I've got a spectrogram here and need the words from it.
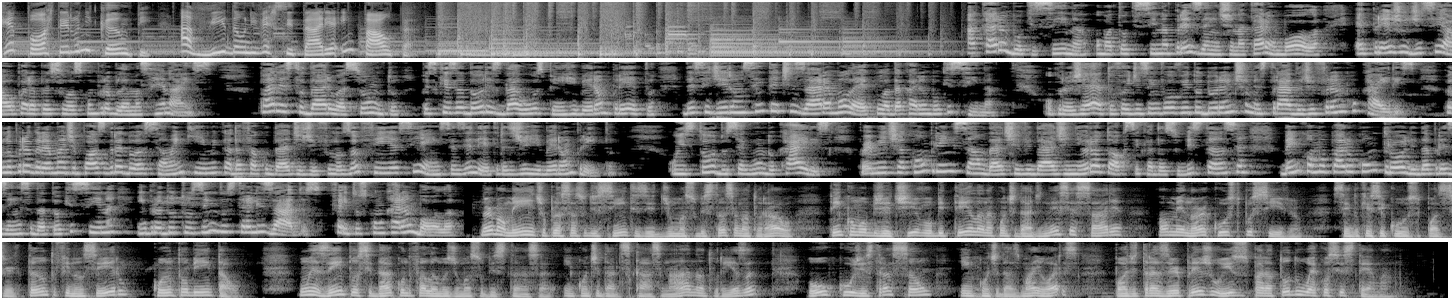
Repórter Unicamp. A vida universitária em pauta. A caramboxina, uma toxina presente na carambola, é prejudicial para pessoas com problemas renais. Para estudar o assunto, pesquisadores da USP em Ribeirão Preto decidiram sintetizar a molécula da caramboxina. O projeto foi desenvolvido durante o mestrado de Franco Caires, pelo Programa de Pós-Graduação em Química da Faculdade de Filosofia, Ciências e Letras de Ribeirão Preto. O estudo, segundo Caires, permite a compreensão da atividade neurotóxica da substância, bem como para o controle da presença da toxina em produtos industrializados, feitos com carambola. Normalmente, o processo de síntese de uma substância natural tem como objetivo obtê-la na quantidade necessária ao menor custo possível, sendo que esse custo pode ser tanto financeiro quanto ambiental. Um exemplo se dá quando falamos de uma substância em quantidade escassa na natureza ou cuja extração em quantidades maiores pode trazer prejuízos para todo o ecossistema.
